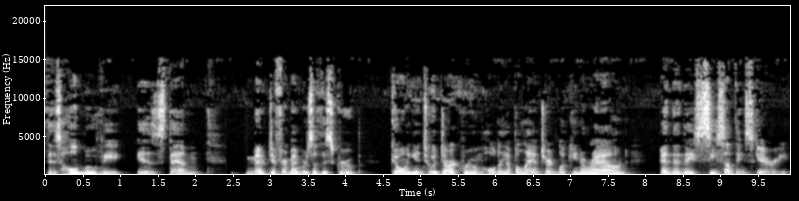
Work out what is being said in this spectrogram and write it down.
This whole movie is them me- different members of this group going into a dark room, holding up a lantern, looking around, and then they see something scary.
